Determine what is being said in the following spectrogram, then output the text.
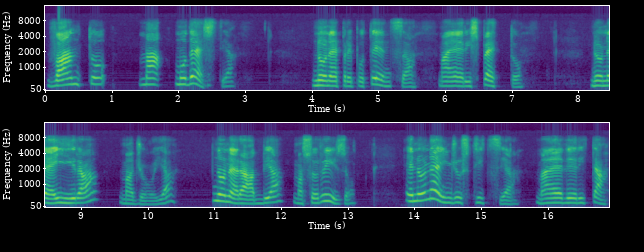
vanto, ma modestia. Non è prepotenza, ma è rispetto. Non è ira, ma gioia. Non è rabbia, ma sorriso. E non è ingiustizia, ma è verità.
